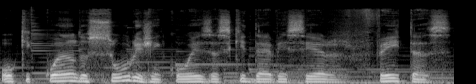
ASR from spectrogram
ou que quando surgem coisas que devem ser feitas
